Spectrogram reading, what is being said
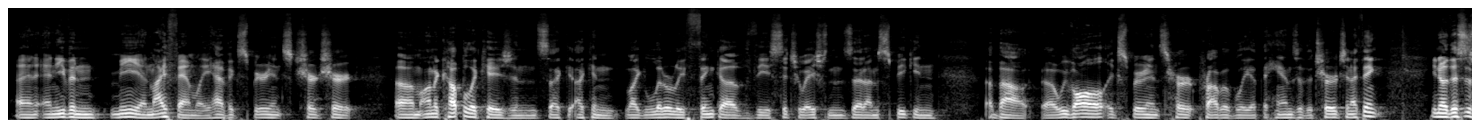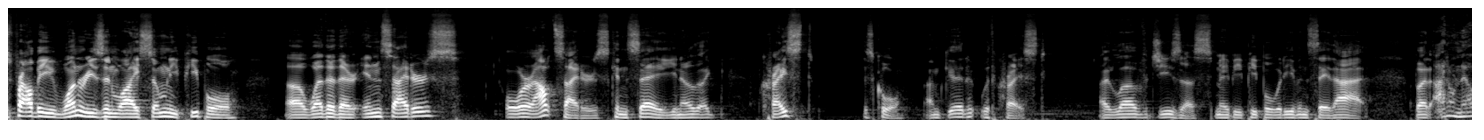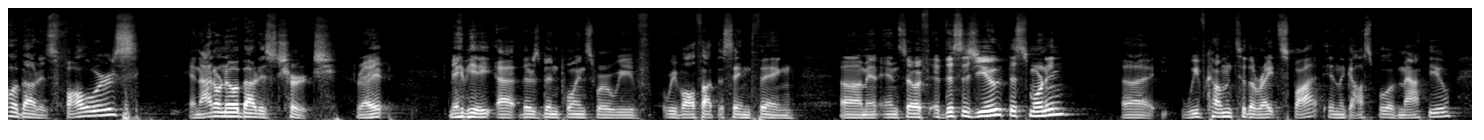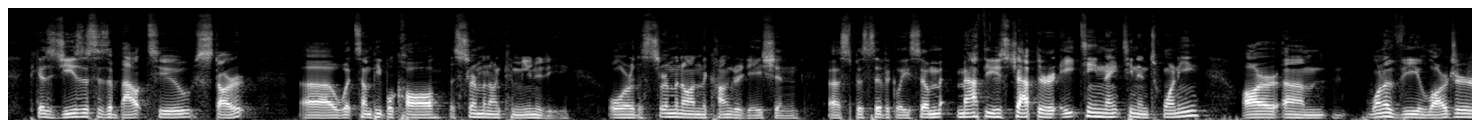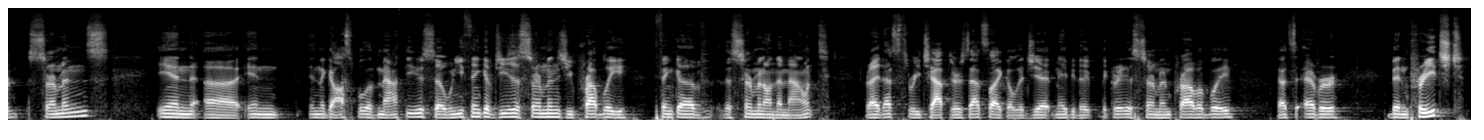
And, and even me and my family have experienced church hurt um, on a couple occasions. I, I, can like literally think of the situations that I'm speaking about. Uh, we've all experienced hurt probably at the hands of the church. And I think, you know, this is probably one reason why so many people, uh, whether they're insiders or outsiders, can say, you know, like Christ is cool. I'm good with Christ. I love Jesus. Maybe people would even say that. But I don't know about his followers and I don't know about his church, right? Maybe uh, there's been points where we've, we've all thought the same thing. Um, and, and so if, if this is you this morning, uh, we've come to the right spot in the Gospel of Matthew because Jesus is about to start uh, what some people call the Sermon on Community or the Sermon on the Congregation uh, specifically. So, M- Matthew's chapter 18, 19, and 20 are um, one of the larger sermons in, uh, in, in the Gospel of Matthew. So, when you think of Jesus' sermons, you probably think of the Sermon on the Mount, right? That's three chapters. That's like a legit, maybe the, the greatest sermon probably that's ever been preached.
